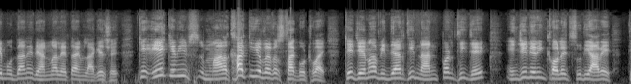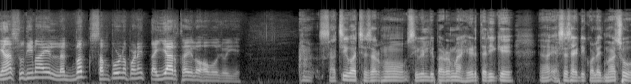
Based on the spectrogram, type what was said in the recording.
એ મુદ્દાને ધ્યાનમાં લેતા એમ લાગે છે કે એક એવી માળખાકીય વ્યવસ્થા ગોઠવાય કે જેમાં વિદ્યાર્થી નાનપણથી જે એન્જિનિયરિંગ કોલેજ સુધી આવે, ત્યાં સુધીમાં એ લગભગ સંપૂર્ણપણે તૈયાર થયેલો હોવો જોઈએ. સાચી વાત છે સર. હું સિવિલ ડિપાર્ટમેન્ટમાં હેડ તરીકે એસએસઆઈટી કોલેજમાં છું.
